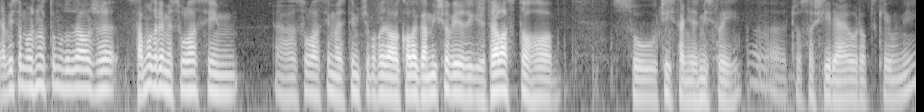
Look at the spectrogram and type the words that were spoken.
Ja by som možno k tomu dodal, že samozrejme súhlasím, e, súhlasím aj s tým, čo povedal kolega Mišov Jezik, že veľa z toho sú čisté nezmysly, e, čo sa šíria Európskej únii.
